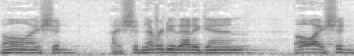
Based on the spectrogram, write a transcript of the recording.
Oh, I should I should never do that again oh, I should,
